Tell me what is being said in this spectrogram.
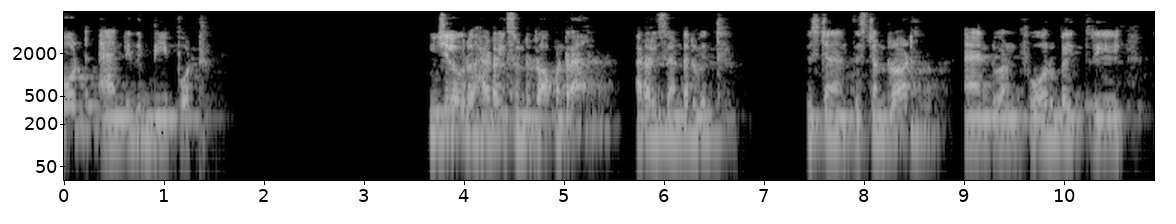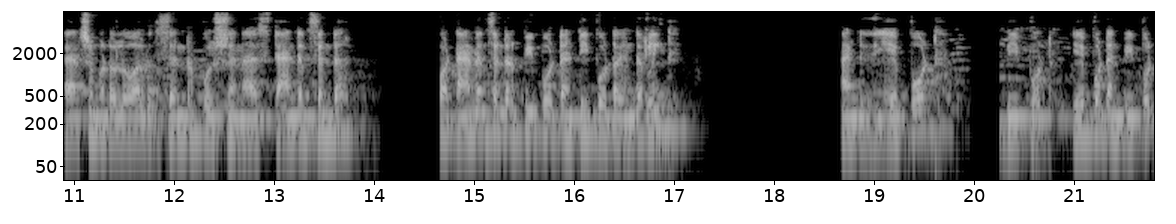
போர்ட் அண்ட் இது பி போர்ட் இனிஷியலாக ஒரு ஹைட்ராலிக் சிலிண்டர் ட்ரா பண்ணுறேன் hydraulic cylinder with piston and piston rod and one 4 by 3 direction control valve with center position as tandem center. For tandem center, P port and T port are interlinked and the A port, B port. A port and B port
